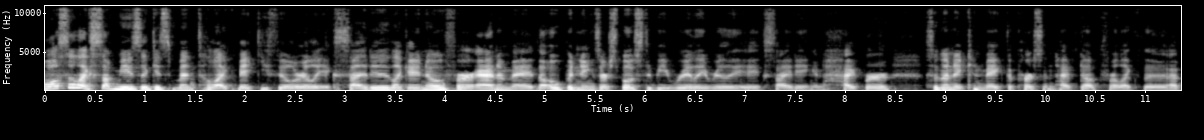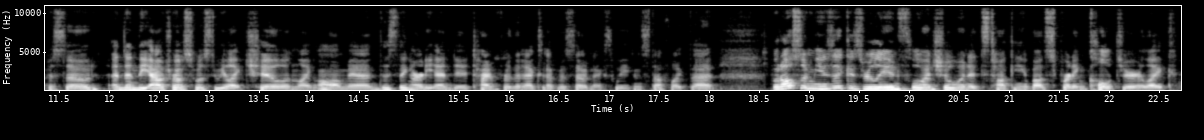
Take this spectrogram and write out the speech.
well, also, like, some music is meant to, like, make you feel really excited. Like, I know for anime, the openings are supposed to be really, really exciting and hyper, so then it can make the person hyped up for, like, the episode. And then the outro is supposed to be, like, chill and, like, oh man, this thing already ended, time for the next episode next week, and stuff like that. But also, music is really influential when it's talking about spreading culture. Like,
